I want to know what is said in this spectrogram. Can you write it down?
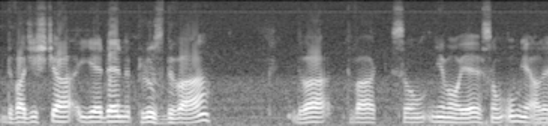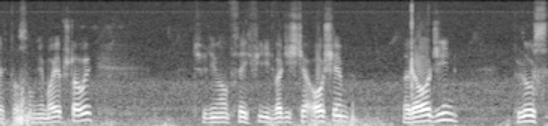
21 plus 2. Dwa, dwa są nie moje, są u mnie, ale to są nie moje pszczoły czyli mam w tej chwili 28 rodzin plus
